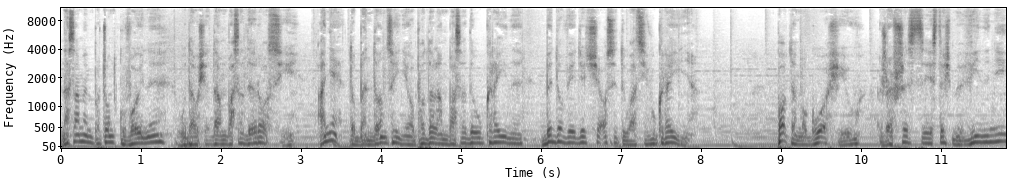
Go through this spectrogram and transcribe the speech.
Na samym początku wojny udał się do ambasady Rosji, a nie do będącej nieopodal ambasady Ukrainy, by dowiedzieć się o sytuacji w Ukrainie. Potem ogłosił, że wszyscy jesteśmy winni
